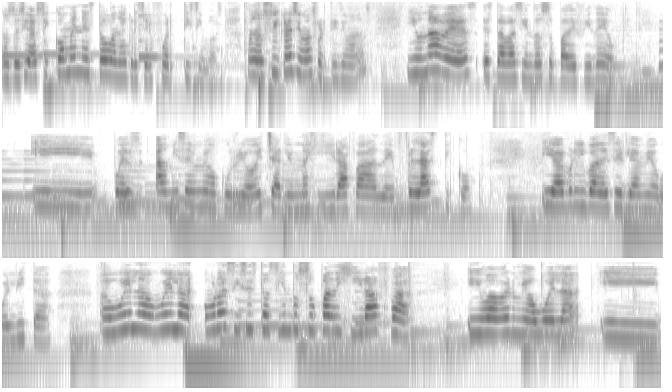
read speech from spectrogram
Nos decía, si comen esto van a crecer fuertísimos. Bueno, sí crecimos fuertísimas. Y una vez estaba haciendo sopa de fideo. Y pues a mí se me ocurrió echarle una jirafa de plástico. Y Abril va a decirle a mi abuelita, abuela, abuela, ahora sí se está haciendo sopa de jirafa. Y va a ver mi abuela y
